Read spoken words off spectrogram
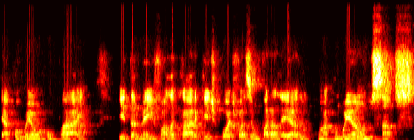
é a comunhão com o Pai, e também fala, claro, que a gente pode fazer um paralelo com a comunhão dos santos,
